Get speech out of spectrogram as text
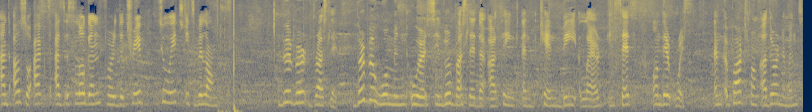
and also acts as a slogan for the tribe to which it belongs. Berber bracelet. Berber women wear silver bracelets that are thick and can be layered in sets on their wrists. And apart from other ornaments,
